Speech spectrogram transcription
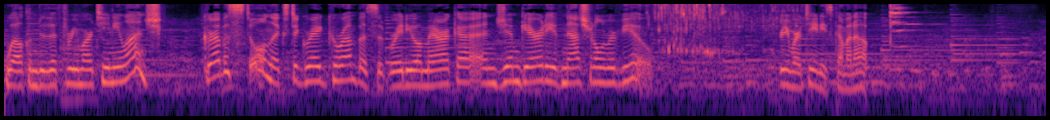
Welcome to the Three Martini Lunch. Grab a stool next to Greg Corombos of Radio America and Jim Geraghty of National Review. Three Martinis coming up.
